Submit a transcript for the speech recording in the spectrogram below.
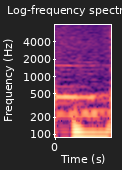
gözüm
